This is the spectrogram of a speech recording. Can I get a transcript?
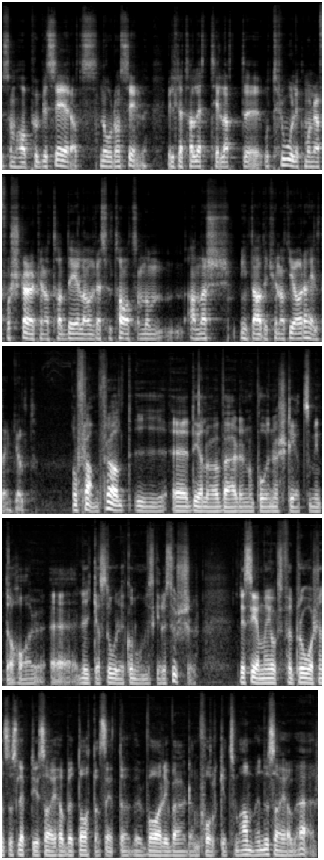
som har publicerats någonsin. Vilket har lett till att otroligt många forskare kunnat ta del av resultat som de annars inte hade kunnat göra helt enkelt. Och framförallt i eh, delar av världen och på universitet som inte har eh, lika stora ekonomiska resurser. Det ser man ju också för ett par år sedan så släppte ju SciHub ett dataset över var i världen folket som använder SciHub är.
